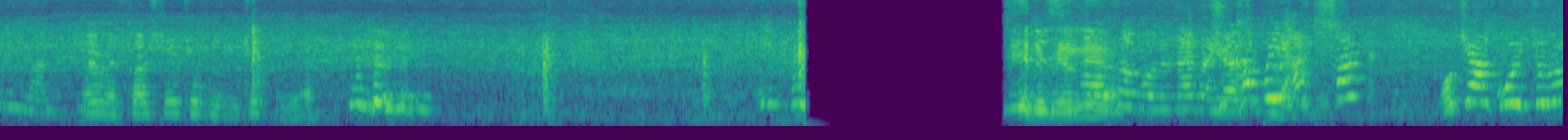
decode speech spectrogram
uzun. Evet saçları çok uzun çok güzel. Benim yanıyor. Şu kapıyı açsak ocağa koydurun.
